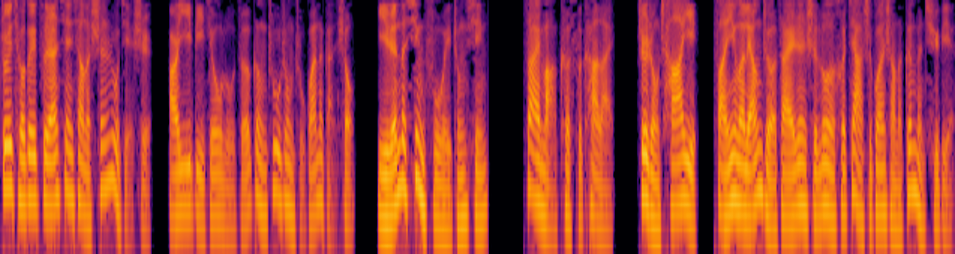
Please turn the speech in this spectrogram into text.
追求对自然现象的深入解释，而伊壁鸠鲁则更注重主观的感受。以人的幸福为中心，在马克思看来，这种差异反映了两者在认识论和价值观上的根本区别。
